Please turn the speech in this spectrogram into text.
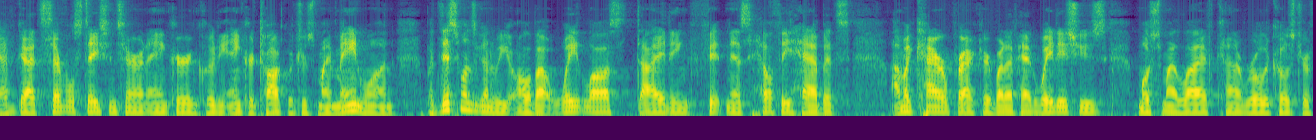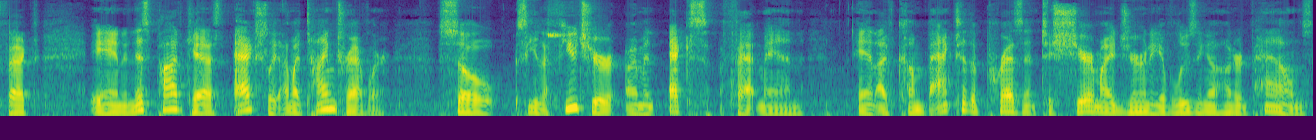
I've got several stations here on Anchor, including Anchor Talk, which was my main one, but this one's going to be all about weight loss, dieting, fitness, healthy habits. I'm a chiropractor, but I've had weight issues most of my life, kind of roller coaster effect. And in this podcast, actually, I'm a time traveler. So, see, in the future, I'm an ex fat man, and I've come back to the present to share my journey of losing 100 pounds.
